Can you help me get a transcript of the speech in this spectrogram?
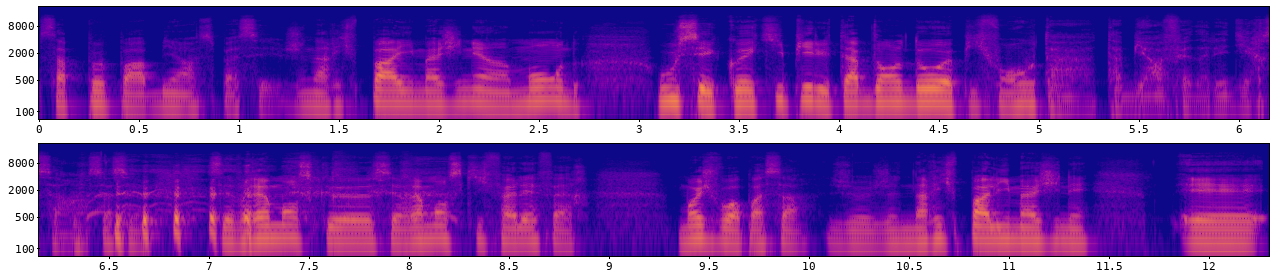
ça peut pas bien se passer. Je n'arrive pas à imaginer un monde où ses coéquipiers lui tapent dans le dos et puis ils font Oh, t'as as bien fait d'aller dire ça. hein. Ça, c'est- vraiment ce que c'est vraiment ce qu'il fallait faire. Moi, je vois pas ça. Je, je n'arrive pas à l'imaginer. Et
